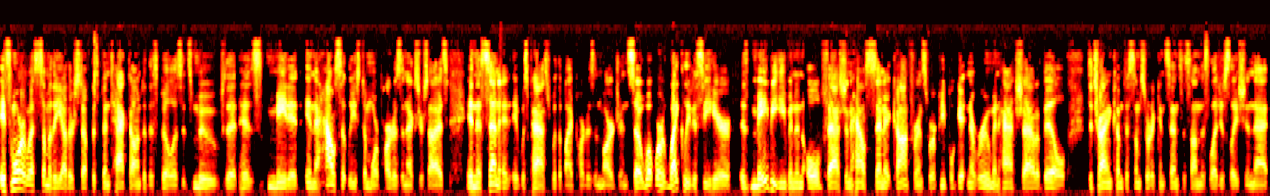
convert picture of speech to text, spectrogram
It's more or less some of the other stuff that's been tacked onto this bill as it's moved that has made it, in the House at least, a more partisan exercise in the Senate, it was passed with a bipartisan margin. So what we're likely to see here is maybe even an old-fashioned House Senate conference where people get in a room and hash out a bill to try and come to some sort of consensus on this legislation that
